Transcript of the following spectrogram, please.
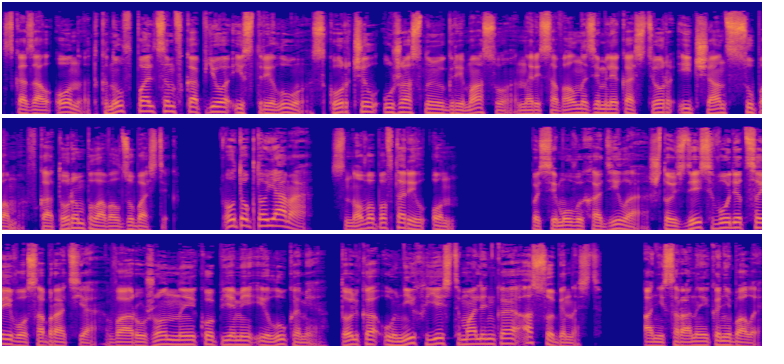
сказал он, ткнув пальцем в копье и стрелу, скорчил ужасную гримасу, нарисовал на земле костер и чан с супом, в котором плавал зубастик. «Ото кто яма!» — снова повторил он. Посему выходило, что здесь водятся его собратья, вооруженные копьями и луками, только у них есть маленькая особенность. Они сраные каннибалы.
